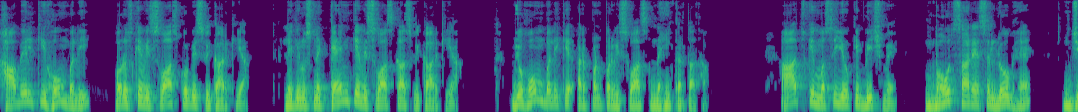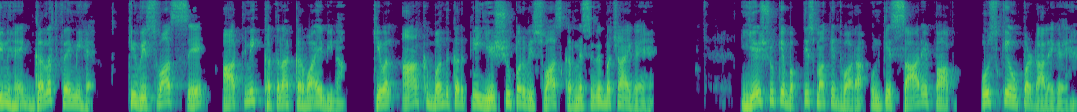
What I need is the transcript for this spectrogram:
हाबेल की होम बलि और उसके विश्वास को भी स्वीकार किया। लेकिन उसने कैन के विश्वास का स्वीकार किया, जो होम बलि के अर्पण पर विश्वास नहीं करता था। आज के मसीहियों के बीच में बहुत सारे ऐसे लोग हैं, जिन्हें गलत फहमी है कि विश्वास से आत्मिक खतना करवाए बिना केवल आँख बंद करके यीशु पर विश्वास करने से वे बचाए गए हैं। यीशु के बपतिस्मा के द्वारा उनके सारे पाप उसके ऊपर डाले गए हैं।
